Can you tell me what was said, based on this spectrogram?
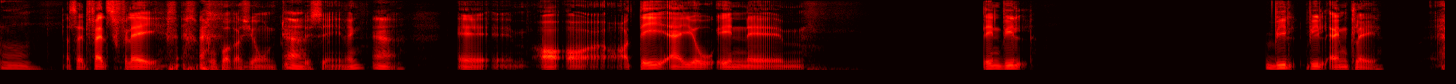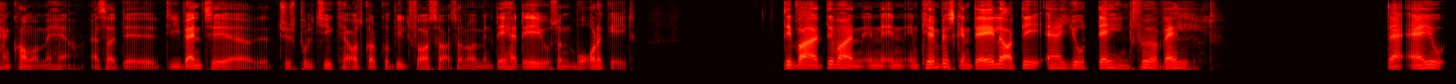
Mm. Altså et falsk flag-operation, dybest ja. set. Ikke? Ja. Øh, og, og, og det er jo en... Øh, det er en vild, vild, vild anklage, han kommer med her. Altså, det, de er vant til, at tysk politik kan også godt gå vildt for sig og sådan noget, men det her, det er jo sådan Watergate. Det var, det var en, en, en kæmpe skandale, og det er jo dagen før valget. Der er jo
